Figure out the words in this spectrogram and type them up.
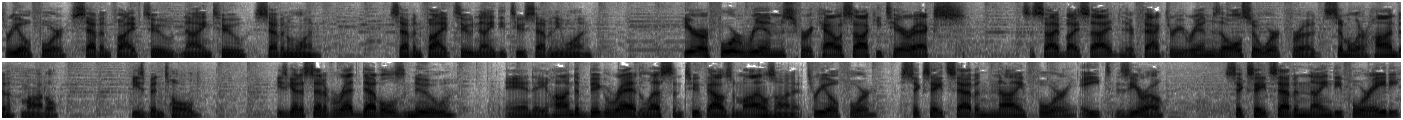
304 752 9271. 752 9271. Here are four rims for a Kawasaki Teryx. It's a side by side. They're factory rims. They'll also work for a similar Honda model, he's been told. He's got a set of Red Devils, new, and a Honda Big Red, less than 2,000 miles on it. 304 687 9480. 687 9480.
